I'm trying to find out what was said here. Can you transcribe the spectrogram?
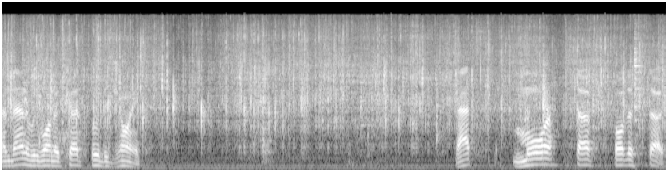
and then we want to cut through the joint. That's more stuff for the stock.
